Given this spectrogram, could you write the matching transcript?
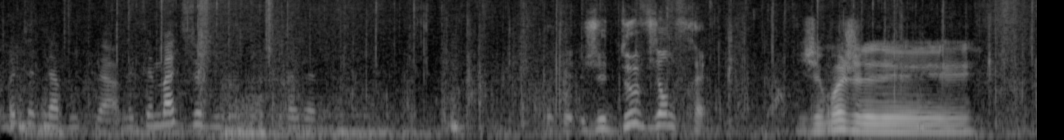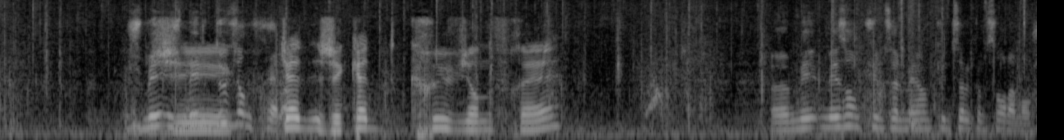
Et mettez de la bouffe là. Mettez max de bouffe pour la journée. Ok, j'ai deux viandes frais. J'ai moi j'ai les... Je mets, je mets J'ai deux viandes frais, là. quatre- j'ai 4 crus viande frais. Euh, mets, mets-en qu'une seule, mets-en qu'une seule, comme ça on la mange.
